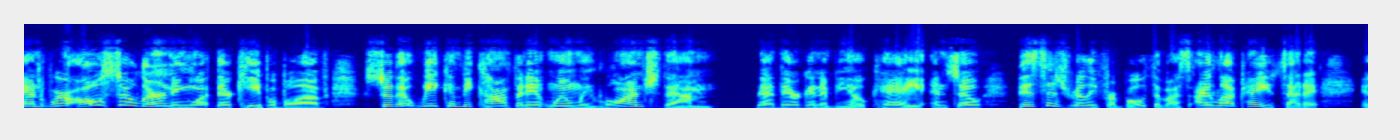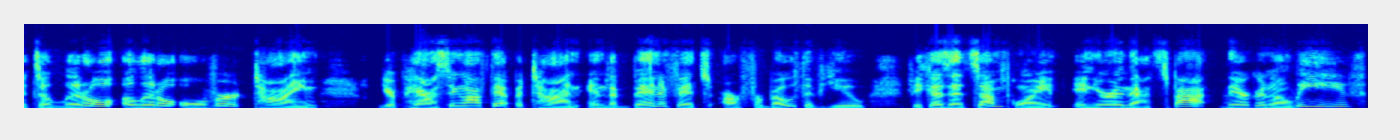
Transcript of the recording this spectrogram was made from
and we're also learning what they're capable of so that we can be confident when we launch them that they're going to be okay. And so this is really for both of us. I loved how you said it. It's a little a little over time you're passing off that baton and the benefits are for both of you because at some point and you're in that spot, they're going to leave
